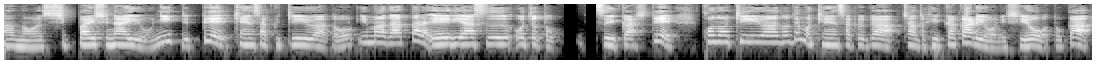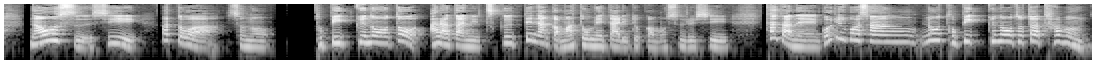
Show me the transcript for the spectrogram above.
あの、失敗しないようにって言って、検索キーワード、今だったらエイリアスをちょっと追加して、このキーワードでも検索がちゃんと引っかかるようにしようとか、直すし、あとは、その、トピックノートを新たに作ってなんかまとめたりとかもするし、ただね、ゴリゴさんのトピックノートとは多分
